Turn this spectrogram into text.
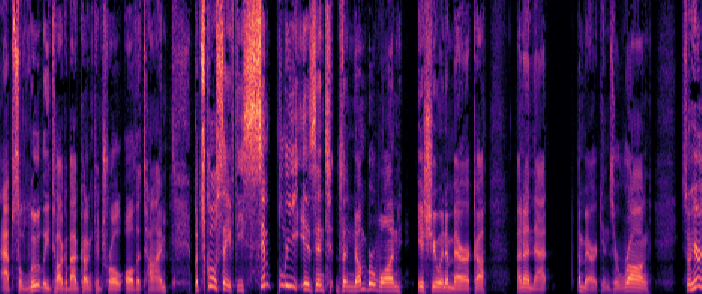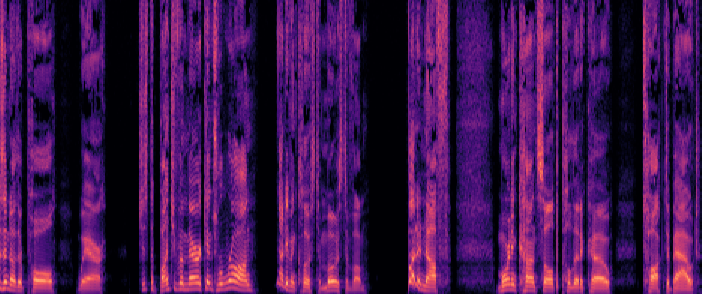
absolutely talk about gun control all the time. But school safety simply isn't the number one issue in America. And on that, Americans are wrong. So here's another poll where just a bunch of Americans were wrong, not even close to most of them, but enough. Morning Consult Politico talked about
